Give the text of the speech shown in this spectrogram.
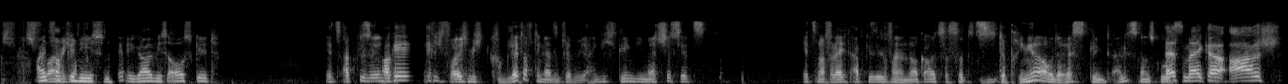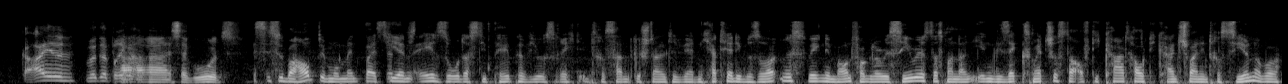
ich, ich freu einfach genießen, den- egal wie es ausgeht. Jetzt abgesehen, Okay. eigentlich freue ich mich komplett auf den ganzen pay Eigentlich klingen die Matches jetzt, jetzt mal vielleicht abgesehen von den Knockouts, das wird der Bringer, aber der Rest klingt alles ganz gut. Testmaker, Arsch, geil, würde bringen. Ah, ist ja gut. Es ist überhaupt im Moment bei TNA so, dass die Pay-Per-Views recht interessant gestaltet werden. Ich hatte ja die Besorgnis wegen dem Bound for Glory Series, dass man dann irgendwie sechs Matches da auf die Card haut, die kein Schwein interessieren, aber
